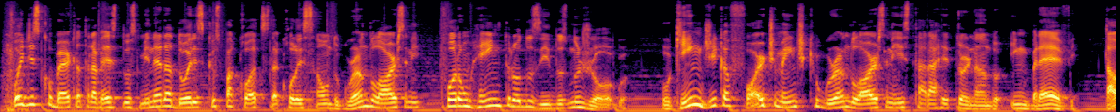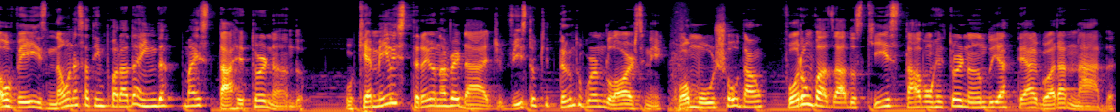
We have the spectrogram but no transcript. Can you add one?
foi descoberto através dos mineradores que os pacotes da coleção do Grand Larceny foram reintroduzidos no jogo. O que indica fortemente que o Grand Larceny estará retornando em breve, talvez não nessa temporada ainda, mas está retornando. O que é meio estranho na verdade, visto que tanto o Grand Larceny como o Showdown foram vazados que estavam retornando e até agora nada.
